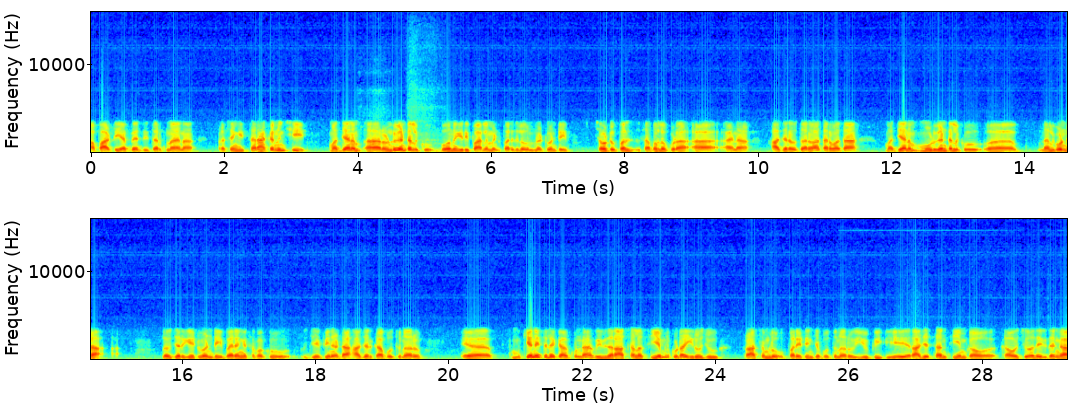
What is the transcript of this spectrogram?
ఆ పార్టీ అభ్యర్థి తరఫున ఆయన ప్రసంగిస్తారు. అక్కడ నుంచి మధ్యాహ్నం రెండు గంటలకు భువనగిరి పార్లమెంట్ పరిధిలో ఉన్నటువంటి చౌటుపల్లి సభలో కూడా ఆయన హాజరవుతారు. ఆ తర్వాత మధ్యాహ్నం మూడు గంటలకు ఆ, నల్గొండ లో జరిగేటువంటి బహిరంగ సభకు జేపీ నడ్డా హాజరు కాబోతున్నారు. ముఖ్య నేతలే కాకుండా వివిధ రాష్ట్రాల సీఎంలు కూడా ఈరోజు రాష్ట్రంలో పర్యటించబోతున్నారు. యూపీ రాజస్థాన్ సీఎం కావచ్చు అదేవిధంగా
